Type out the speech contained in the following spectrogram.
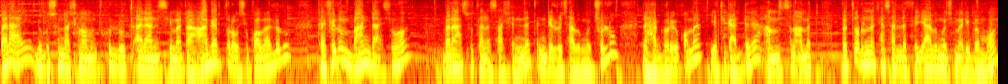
በላይ ንጉሱና ሸማምንቱ ሁሉ ጣሊያን ሲመጣ አገር ጥለው ሲኮበልሉ ከፊሉም ባንዳ ሲሆን በራሱ ተነሳሽነት እንደ ሌሎች አርበኞች ሁሉ ለሀገሩ የቆመ የተጋደለ አምስቱን ዓመት በጦርነት ያሳለፈ የአርበኞች መሪ በመሆን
